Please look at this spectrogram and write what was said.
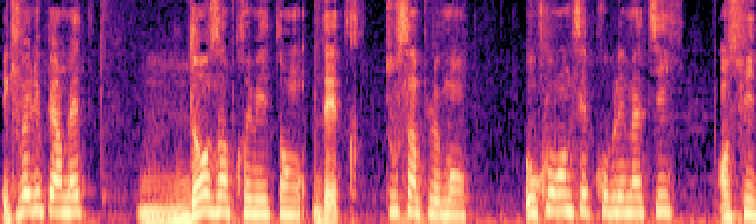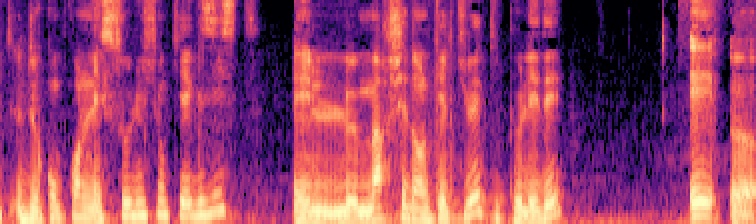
et qui va lui permettre, dans un premier temps, d'être tout simplement au courant de ses problématiques, ensuite de comprendre les solutions qui existent et le marché dans lequel tu es qui peut l'aider, et euh,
